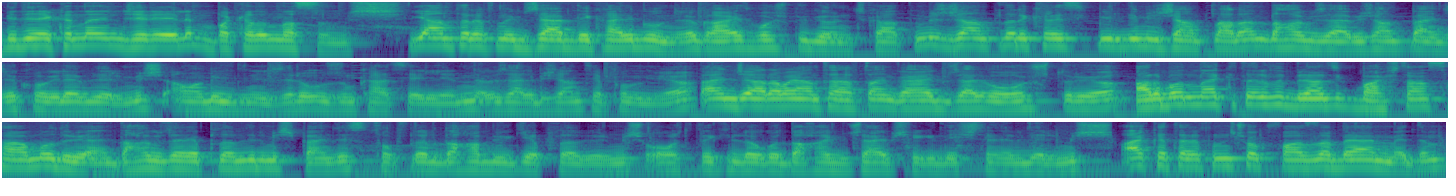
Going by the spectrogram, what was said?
Bir de yakından inceleyelim bakalım nasılmış. Yan tarafında güzel bir dekali bulunuyor. Gayet hoş bir görüntü katmış. Jantları klasik bildiğimiz jantlardan daha güzel bir jant bence koyulabilirmiş. Ama bildiğiniz üzere uzun kart serilerinde özel bir jant yapılmıyor. Bence araba yan taraftan gayet güzel ve hoş duruyor. Arabanın arka tarafı birazcık baştan sağma duruyor. Yani daha güzel yapılabilirmiş bence. Stopları daha büyük yapılabilirmiş. Ortadaki logo daha güzel bir şekilde işlenebilirmiş. Arka tarafını çok fazla beğenmedim.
